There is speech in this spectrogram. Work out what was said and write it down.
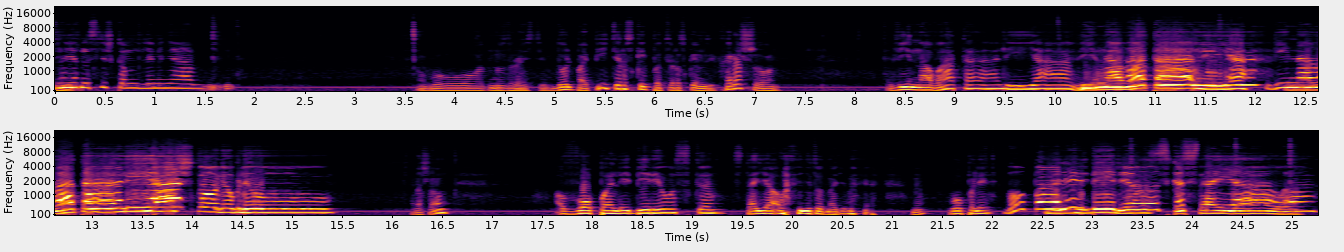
Наверное, слишком для меня Вот, ну здрасте. Вдоль по Питерской, по Тверской язык. Хорошо. Виновата ли я, виновата ли я, виновата ли я, что люблю? Хорошо. В ополе березка стояла, не тот мотив, в ополе. в ополе березка стояла.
